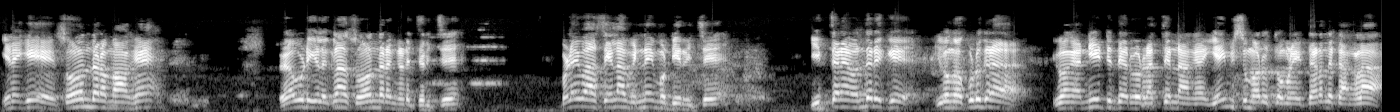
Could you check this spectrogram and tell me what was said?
இன்னைக்கு சுதந்திரமாக ரவுடிகளுக்கெல்லாம் சுதந்திரம் கிடைச்சிருச்சு. விலைவாசியெல்லாம் விண்ணை முட்டிருச்சு. இத்தனை வந்திருக்கு. இவங்க கொடுக்குற இவங்க நீட்டு தேர்வு ரத்துனாங்க எய்ம்ஸ் மருத்துவமனை திறந்துட்டாங்களா?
